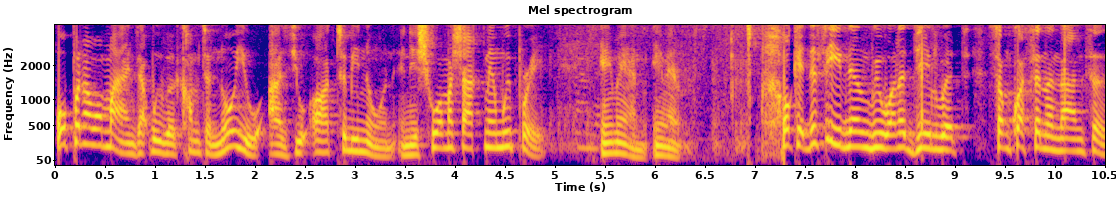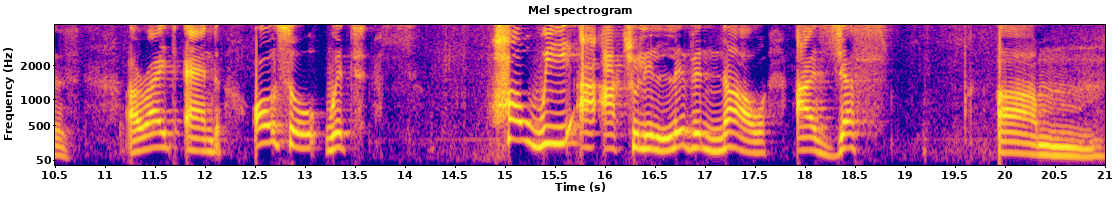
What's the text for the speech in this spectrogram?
Open our minds that we will come to know you as you are to be known. In Yeshua Mashiach name we pray. Amen. Amen. Amen. Okay, this evening we want to deal with some question and answers. All right, and also with how we are actually living now as just um,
